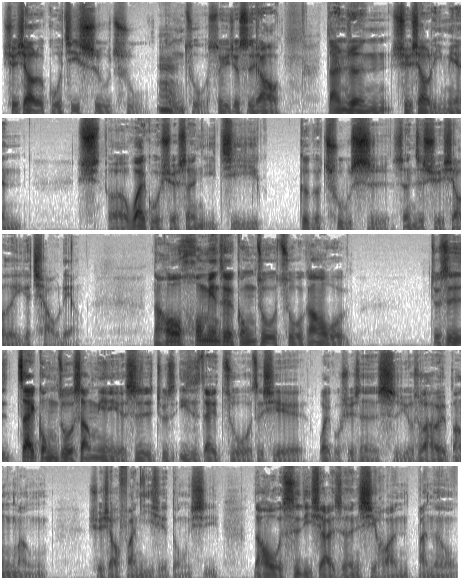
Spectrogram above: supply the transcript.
学校的国际事务处工作，嗯、所以就是要担任学校里面呃外国学生以及各个处室，甚至学校的一个桥梁。然后后面这个工作做，刚好我就是在工作上面也是，就是一直在做这些外国学生的事，有时候还会帮忙学校翻译一些东西。然后我私底下也是很喜欢办那种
